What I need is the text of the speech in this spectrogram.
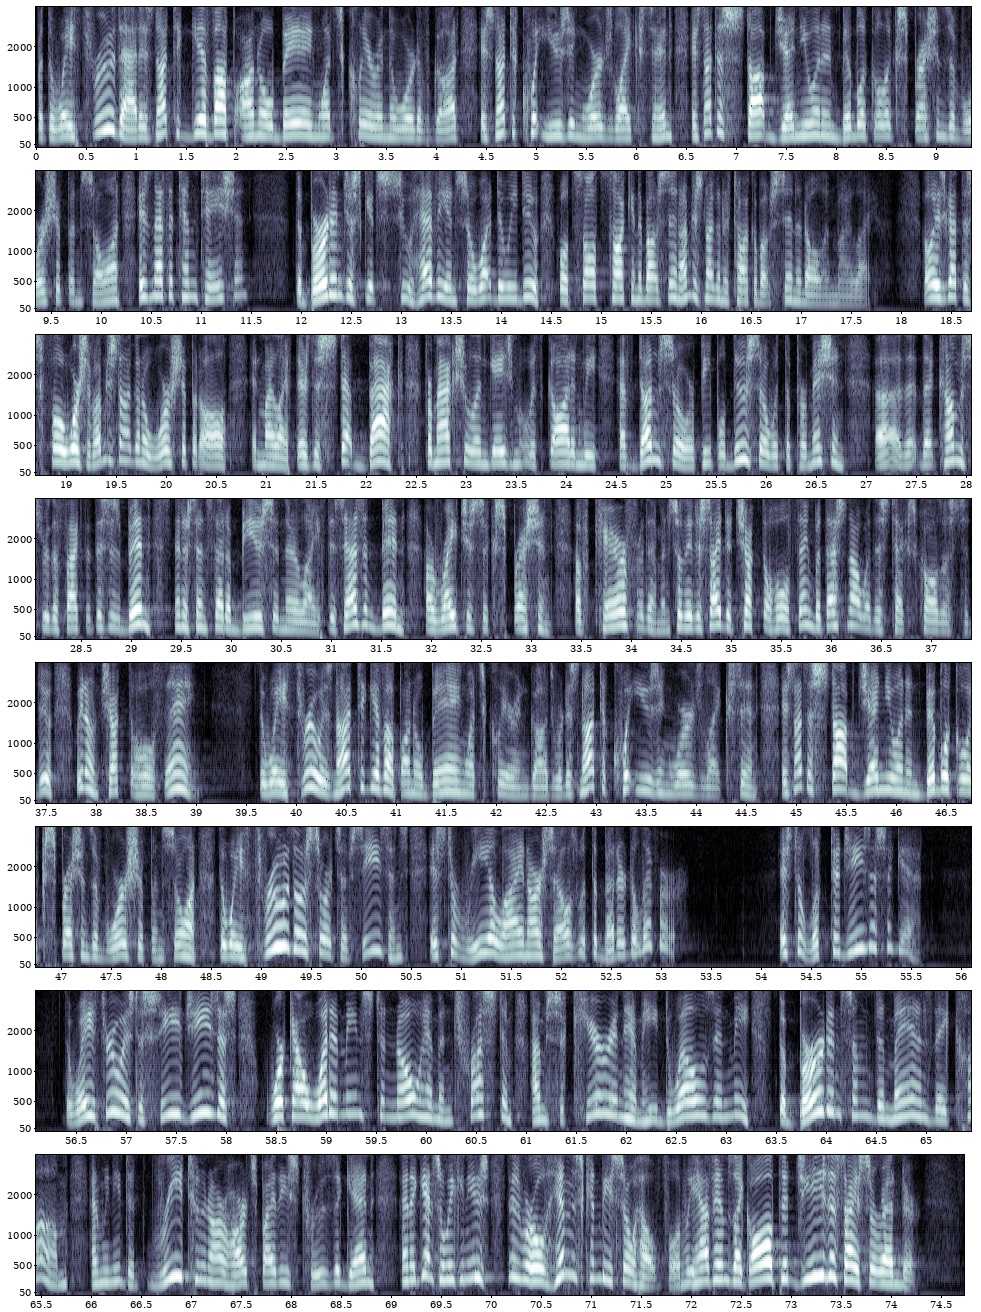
But the way through that is not to give up on obeying what's clear in the Word of God. It's not to quit using words like sin. It's not to stop genuine and biblical expressions of worship and so on. Isn't that the temptation? The burden just gets too heavy, and so what do we do? Well, Saul's talking about sin. I'm just not going to talk about sin at all in my life oh, he's got this full worship. I'm just not going to worship at all in my life. There's this step back from actual engagement with God, and we have done so, or people do so with the permission uh, that, that comes through the fact that this has been, in a sense, that abuse in their life. This hasn't been a righteous expression of care for them. And so they decide to chuck the whole thing, but that's not what this text calls us to do. We don't chuck the whole thing. The way through is not to give up on obeying what's clear in God's word. It's not to quit using words like sin. It's not to stop genuine and biblical expressions of worship and so on. The way through those sorts of seasons is to realign ourselves with the better deliverer. is to look to Jesus again. The way through is to see Jesus work out what it means to know him and trust him. I'm secure in him. He dwells in me. The burdensome demands, they come, and we need to retune our hearts by these truths again and again. So we can use this where old hymns can be so helpful. And we have hymns like, All to Jesus I surrender.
